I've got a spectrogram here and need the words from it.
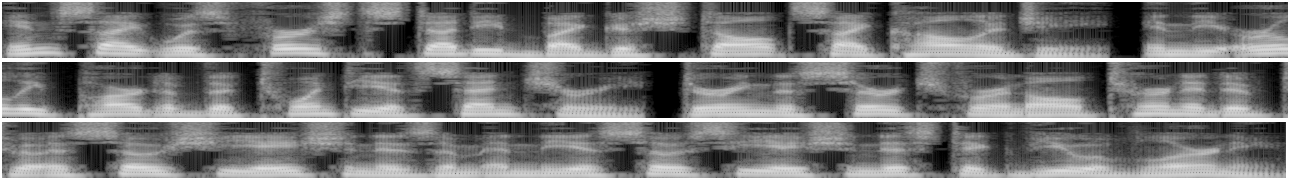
Insight was first studied by Gestalt psychology, in the early part of the 20th century, during the search for an alternative to associationism and the associationistic view of learning.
